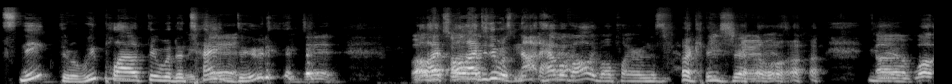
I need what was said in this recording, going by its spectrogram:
sneak through. We plowed through with a We tank, did. dude. We did. all I, all I had to do was not have Yeah. a volleyball player in this fucking show. Yeah. Uh, well,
